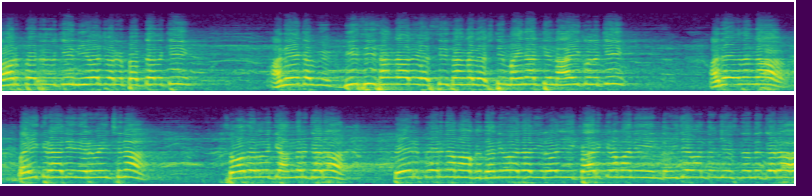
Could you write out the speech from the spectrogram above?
కార్పొరేటర్లకి నియోజకవర్గ పెద్దలకి అనేక బీసీ సంఘాలు ఎస్సీ సంఘాలు ఎస్టీ మైనార్టీ నాయకులకి అదేవిధంగా బైక్ ర్యాలీ నిర్వహించిన సోదరులకి అందరి గారా పేరు పేరున మాకు ధన్యవాదాలు. ఈరోజు ఈ కార్యక్రమాన్ని ఇంత విజయవంతం చేసినందుకు గారా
